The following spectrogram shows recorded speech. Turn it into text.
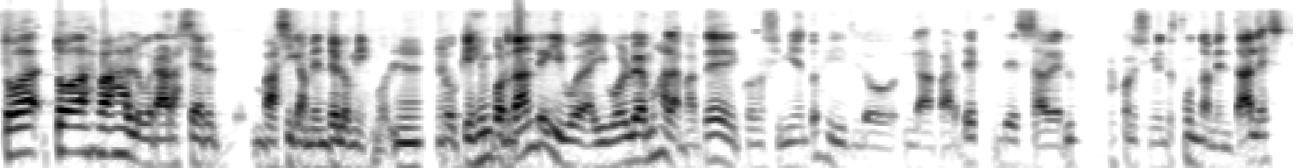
todas vas a lograr hacer básicamente lo mismo. Lo que es importante, y ahí volvemos a la parte de conocimientos y la parte de saber los conocimientos fundamentales,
